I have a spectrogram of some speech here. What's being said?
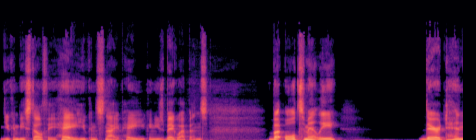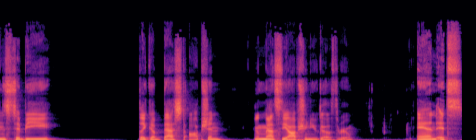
you can be stealthy. Hey, you can snipe. Hey, you can use big weapons." But ultimately, there tends to be like a best option, and that's the option you go through. And it's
